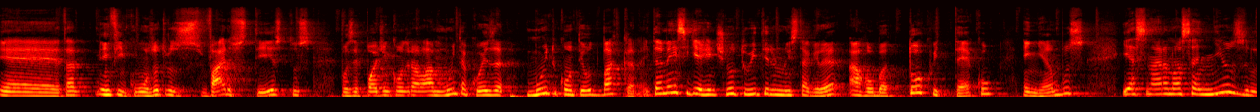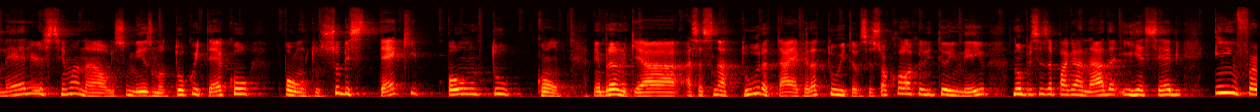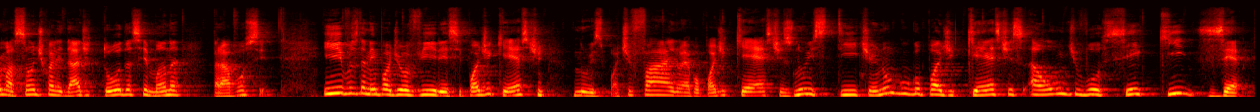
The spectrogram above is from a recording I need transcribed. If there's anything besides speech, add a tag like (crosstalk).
É, tá, enfim, com os outros vários textos, você pode encontrar lá muita coisa, muito conteúdo bacana. E também seguir a gente no Twitter e no Instagram, arroba Tocoiteco, em ambos e assinar a nossa newsletter semanal. Isso mesmo, tocoiteco.substack.com. Lembrando que a, essa assinatura tá, é gratuita, você só coloca ali teu e-mail, não precisa pagar nada e recebe informação de qualidade toda semana para você. E você também pode ouvir esse podcast no Spotify, no Apple Podcasts, no Stitcher, no Google Podcasts, aonde você quiser.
